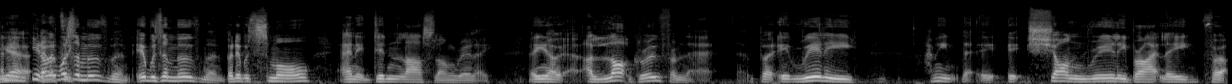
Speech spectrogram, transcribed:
I yeah, mean you know No, it it's was like- a movement. It was a movement, but it was small and it didn't last long, really. And, You know, a lot grew from that, but it really, I mean, it, it shone really brightly for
